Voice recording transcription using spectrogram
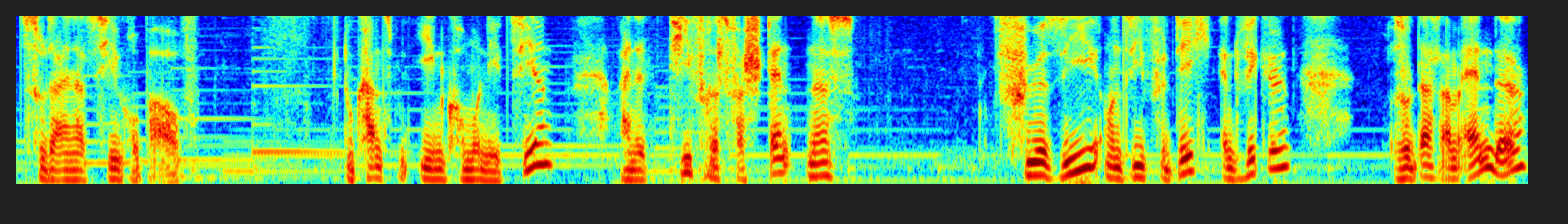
zu deiner Zielgruppe auf. Du kannst mit ihnen kommunizieren, ein tieferes Verständnis für sie und sie für dich entwickeln, sodass am Ende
